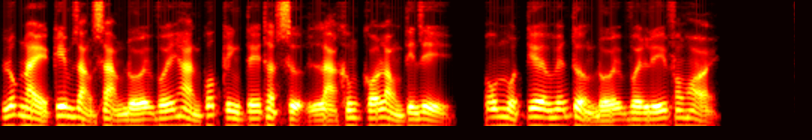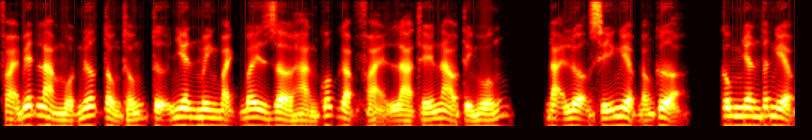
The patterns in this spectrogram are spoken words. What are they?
Lúc này kim giảng sảm đối với hàn quốc kinh tế thật sự là không có lòng tin gì, ôm một tia huyễn tưởng đối với lý phong hỏi. Phải biết làm một nước tổng thống tự nhiên minh bạch bây giờ hàn quốc gặp phải là thế nào tình huống, đại lượng xí nghiệp đóng cửa, công nhân thất nghiệp,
